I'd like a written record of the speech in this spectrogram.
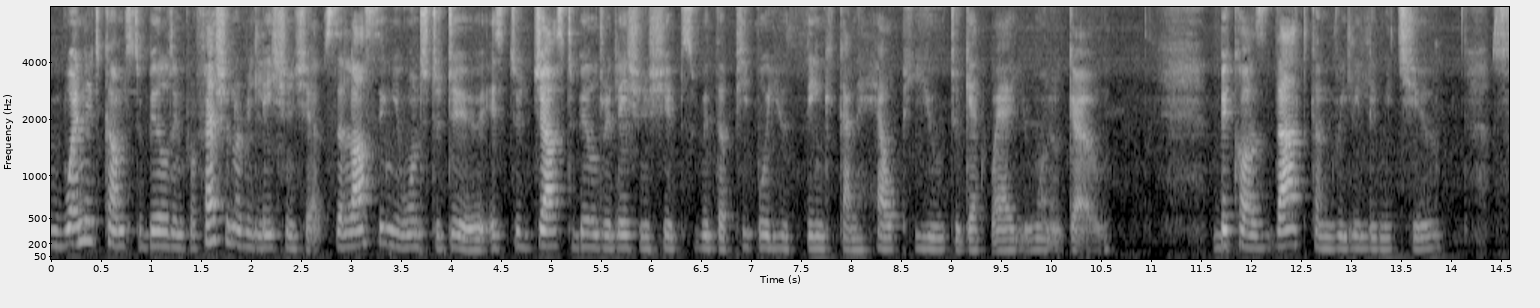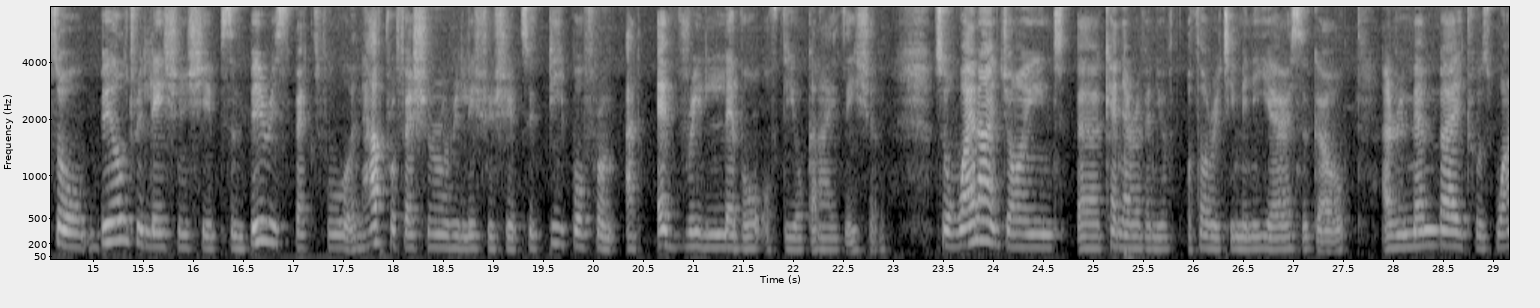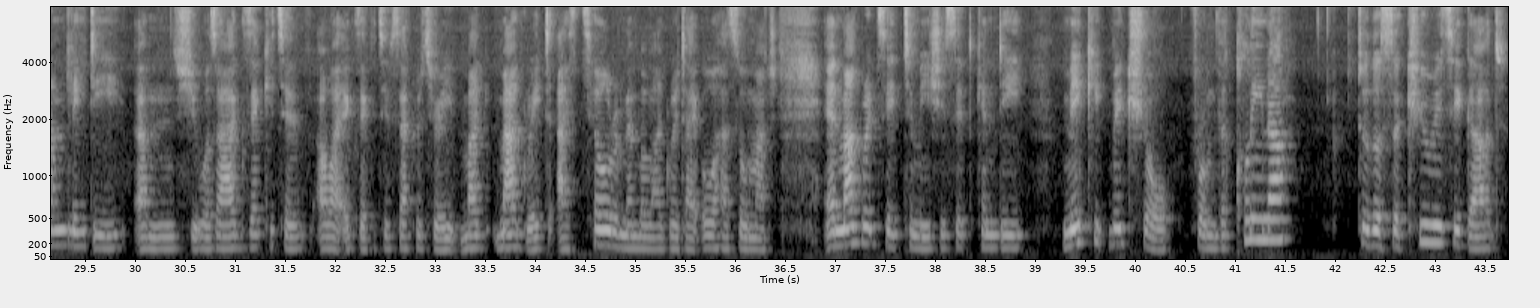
when it comes to building professional relationships, the last thing you want to do is to just build relationships with the people you think can help you to get where you want to go. Because that can really limit you. So build relationships and be respectful and have professional relationships with people from at every level of the organization. So when I joined uh, Kenya Revenue Authority many years ago, I remember it was one lady, um, she was our executive, our executive secretary, Mag- Margaret. I still remember Margaret. I owe her so much. And Margaret said to me, she said, Kendi, make it make sure from the cleaner to the security guard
